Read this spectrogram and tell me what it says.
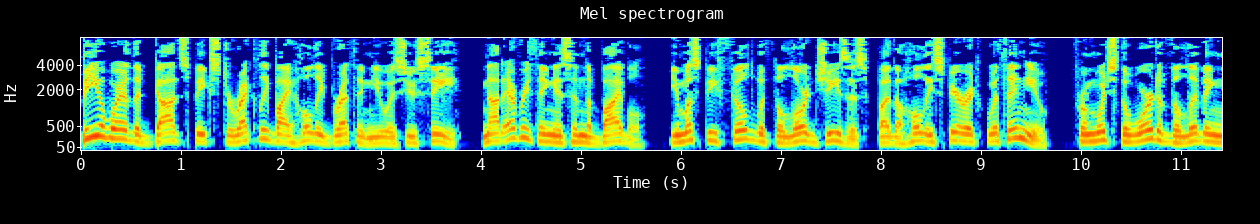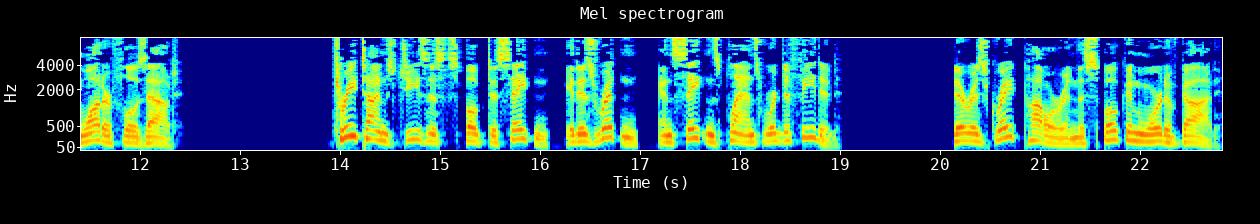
Be aware that God speaks directly by holy breath in you as you see, not everything is in the Bible, you must be filled with the Lord Jesus by the Holy Spirit within you, from which the word of the living water flows out. Three times Jesus spoke to Satan, it is written, and Satan's plans were defeated. There is great power in the spoken word of God.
